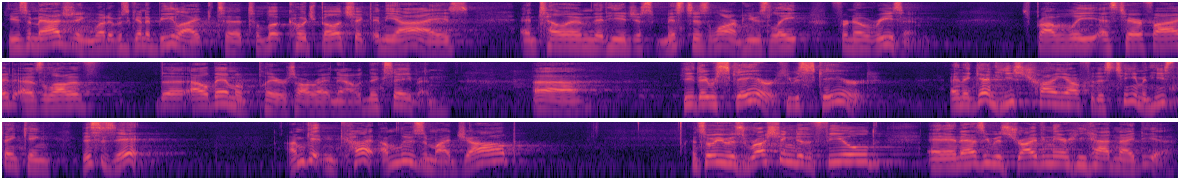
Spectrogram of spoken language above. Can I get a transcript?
He was imagining what it was going to be like to, to look Coach Belichick in the eyes and tell him that he had just missed his alarm. He was late for no reason. He's probably as terrified as a lot of the Alabama players are right now with Nick Saban. Uh, he, they were scared. He was scared. And again, he's trying out for this team and he's thinking, this is it. I'm getting cut. I'm losing my job. And so he was rushing to the field, and as he was driving there, he had an idea.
